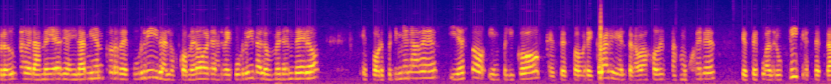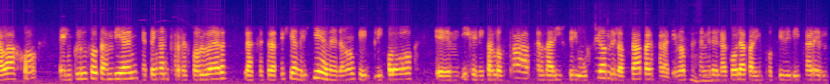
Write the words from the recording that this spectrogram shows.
producto de las medidas de aislamiento, recurrir a los comedores, recurrir a los merenderos, eh, por primera vez, y eso implicó que se sobrecargue el trabajo de estas mujeres que se cuadruplique este trabajo e incluso también que tengan que resolver las estrategias de higiene, ¿no? que implicó eh, higienizar los tuppers, la distribución de los tuppers para que no se genere la cola para imposibilitar el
